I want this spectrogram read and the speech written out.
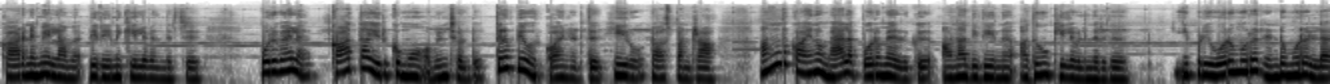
காரணமே இல்லாம திடீர்னு கீழே விழுந்துருச்சு. ஒருவேளை காத்தா இருக்குமோ அப்படின்னு சொல்லிட்டு திருப்பி ஒரு காயின் எடுத்து ஹீரோ டாஸ் பண்றா. அந்த காயினும் மேலே போற மாதிரி இருக்கு. ஆனா திடீர்னு அதுவும் கீழே விழுந்துருது. இப்படி ஒரு முறை ரெண்டு முறை இல்லை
